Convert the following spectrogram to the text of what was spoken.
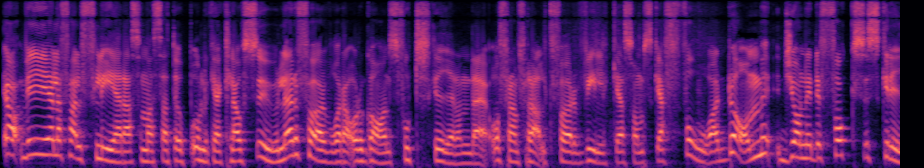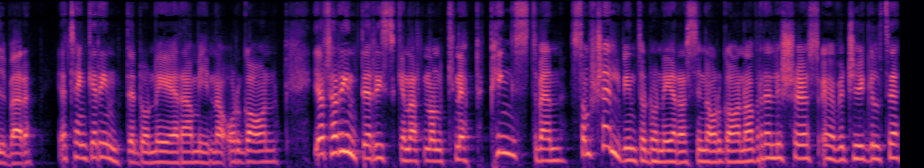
ja, vi är i alla fall flera som har satt upp olika klausuler för våra organs fortskridande och framförallt för vilka som ska få dem. Johnny the Fox skriver jag tänker inte donera mina organ. Jag tar inte risken att någon knäpp pingstvän som själv inte donerar sina organ av religiös övertygelse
